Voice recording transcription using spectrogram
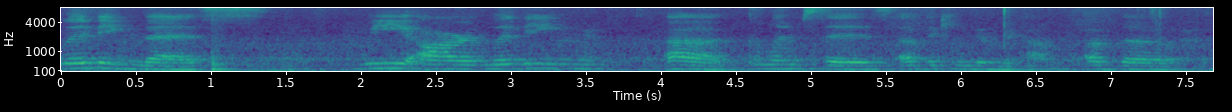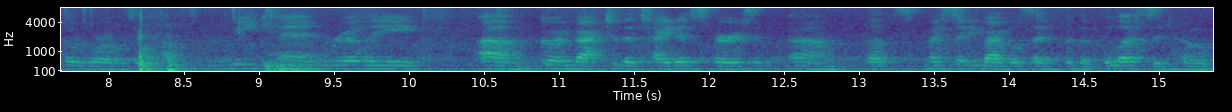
living this, we are living uh, glimpses of the kingdom to come, of the, the world to come. We can really, um, going back to the Titus verse, um, that's my study Bible said for the blessed hope,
